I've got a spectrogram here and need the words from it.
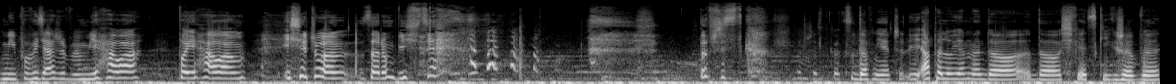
mi powiedziała, żebym jechała. Pojechałam i się czułam zarąbiście. to wszystko. To wszystko cudownie, czyli apelujemy do, do świeckich, żeby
